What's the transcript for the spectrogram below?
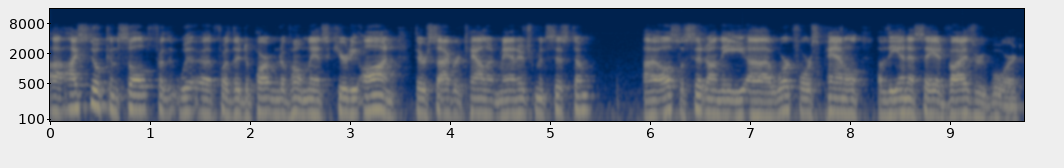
Uh, I still consult for the, uh, for the Department of Homeland Security on their cyber talent management system. I also sit on the uh, workforce panel of the NSA Advisory Board.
